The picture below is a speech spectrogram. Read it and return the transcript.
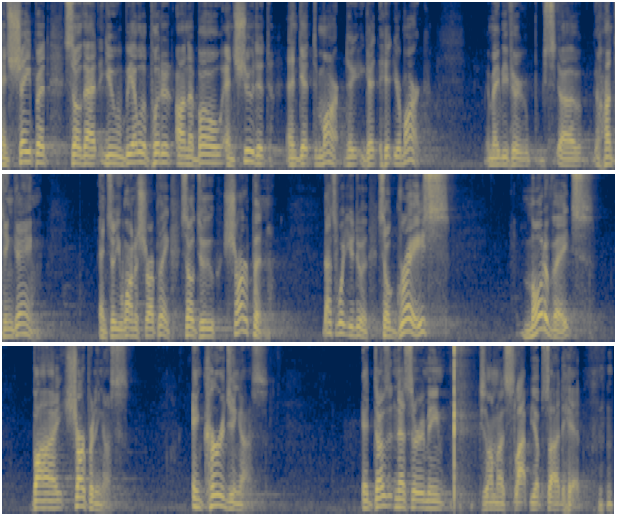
and shape it so that you will be able to put it on a bow and shoot it and get to mark, to get hit your mark. And maybe if you're uh, hunting game. And so you want a sharp thing. So to sharpen, that's what you're doing. So grace motivates by sharpening us, encouraging us. It doesn't necessarily mean, because I'm going to slap you upside the head,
